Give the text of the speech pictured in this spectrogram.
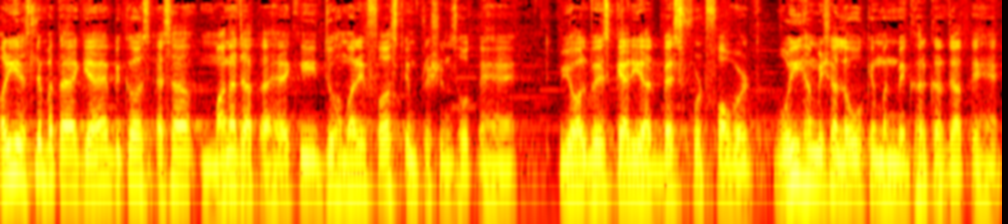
और ये इसलिए बताया गया है बिकॉज़ ऐसा माना जाता है कि जो हमारे फ़र्स्ट इम्प्रेशन होते हैं we always carry our best foot forward वही हमेशा लोगों के मन में घर कर जाते हैं।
